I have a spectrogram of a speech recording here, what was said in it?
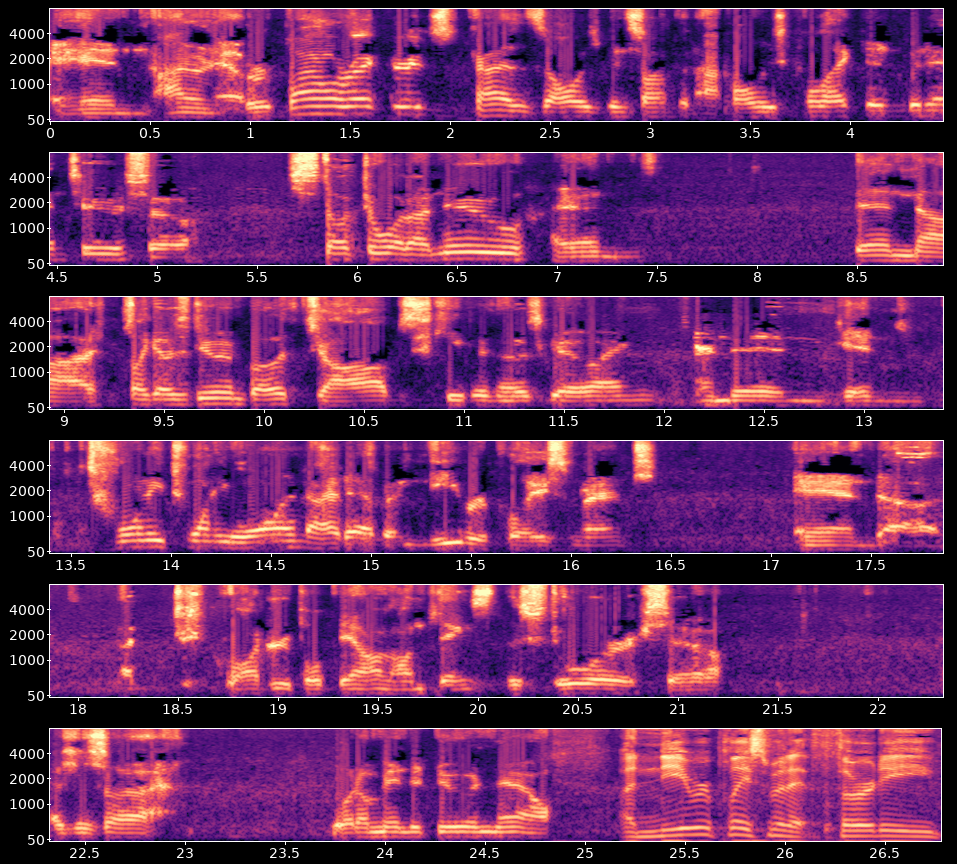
and I don't know. Her vinyl records kind of has always been something I've always collected been into, so stuck to what I knew and then uh, it's like I was doing both jobs, keeping those going. And then in 2021, I had to have a knee replacement, and uh, I just quadrupled down on things at the store. So that's just uh, what I'm into doing now. A knee replacement at 30,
